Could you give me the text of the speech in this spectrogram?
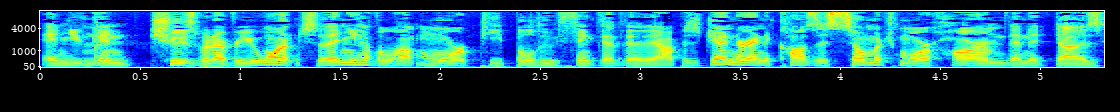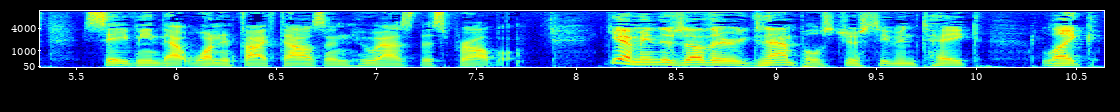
and you can choose whatever you want. So then you have a lot more people who think that they're the opposite gender, and it causes so much more harm than it does saving that one in five thousand who has this problem. Yeah, I mean, there's other examples. Just even take like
